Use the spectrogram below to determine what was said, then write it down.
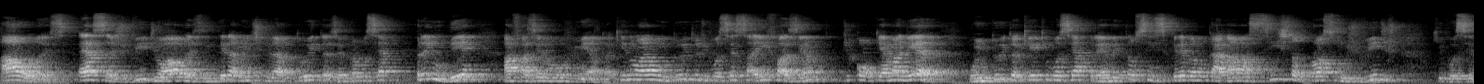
aulas, essas videoaulas inteiramente gratuitas é para você aprender a fazer o movimento. Aqui não é o intuito de você sair fazendo de qualquer maneira. O intuito aqui é que você aprenda. Então se inscreva no canal, assista aos próximos vídeos que você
